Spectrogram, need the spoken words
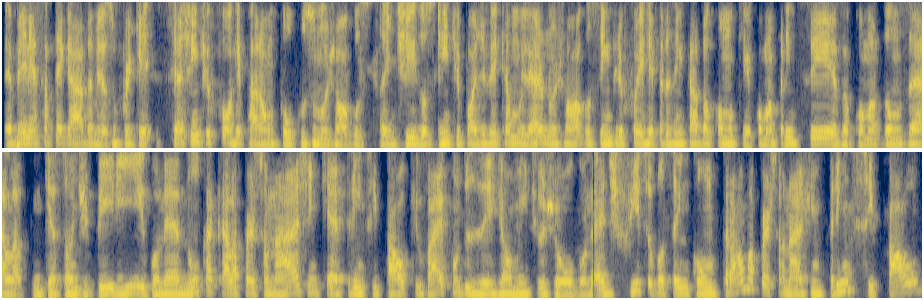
É bem nessa pegada mesmo, porque se a gente for reparar um pouco nos jogos antigos, a gente pode ver que a mulher no jogo sempre foi representada como o quê? Como a princesa, como a donzela em questão de perigo, né? Nunca aquela personagem que é principal que vai conduzir realmente o jogo. Né? É difícil você encontrar uma personagem principal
